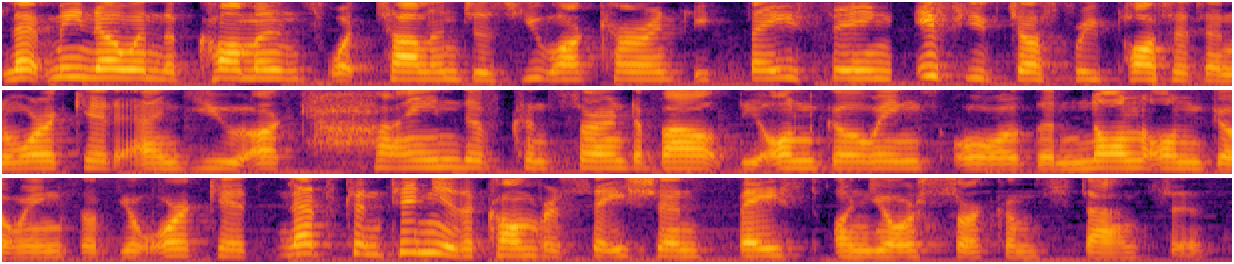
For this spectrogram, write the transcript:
let me know in the comments what challenges you are currently facing. If you've just repotted an orchid and you are kind of concerned about the ongoings or the non-ongoings of your orchid, let's continue the conversation based on your circumstances.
